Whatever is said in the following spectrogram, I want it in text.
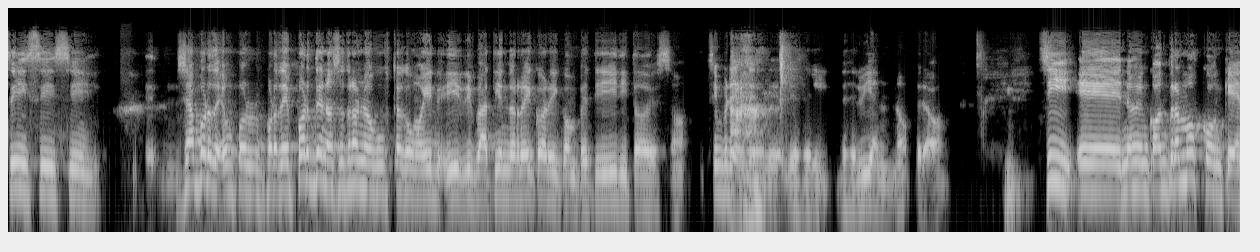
Sí, sí, sí. Ya por, por, deporte nosotros nos gusta como ir, ir batiendo récord y competir y todo eso. Siempre desde, desde, el, bien, ¿no? Pero Sí, eh, nos encontramos con que,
